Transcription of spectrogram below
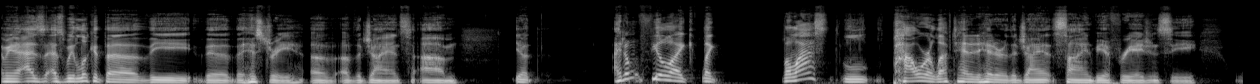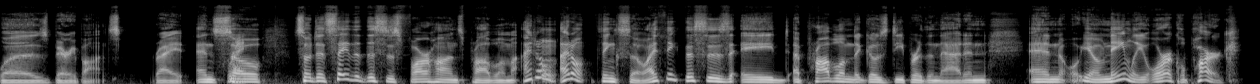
I mean, as as we look at the the the the history of of the Giants, um, you know, I don't feel like like the last power left-handed hitter the Giants signed via free agency was Barry Bonds, right? And so right. so to say that this is Farhan's problem, I don't I don't think so. I think this is a a problem that goes deeper than that, and and you know, namely Oracle Park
